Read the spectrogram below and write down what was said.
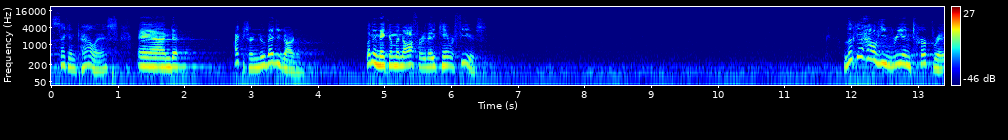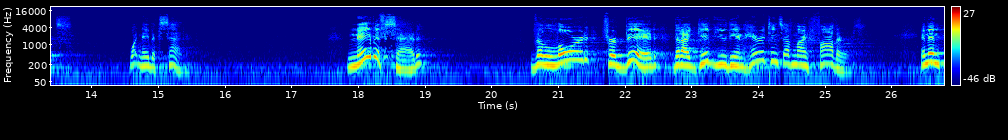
second palace, and I could turn into a veggie garden. Let me make him an offer that he can't refuse. Look at how he reinterprets what Naboth said. Naboth said, The Lord forbid that I give you the inheritance of my fathers. And then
